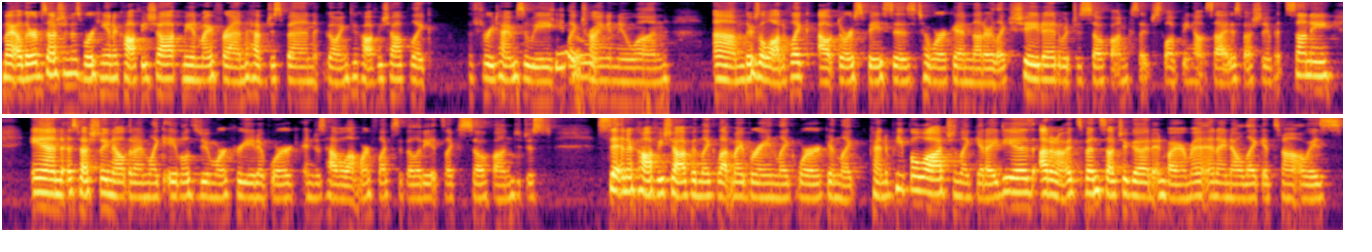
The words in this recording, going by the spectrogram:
My other obsession is working in a coffee shop. Me and my friend have just been going to coffee shop like three times a week, like trying a new one. Um, there's a lot of like outdoor spaces to work in that are like shaded, which is so fun because I just love being outside, especially if it's sunny. And especially now that I'm like able to do more creative work and just have a lot more flexibility, it's like so fun to just sit in a coffee shop and like let my brain like work and like kind of people watch and like get ideas. I don't know. It's been such a good environment. And I know like it's not always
